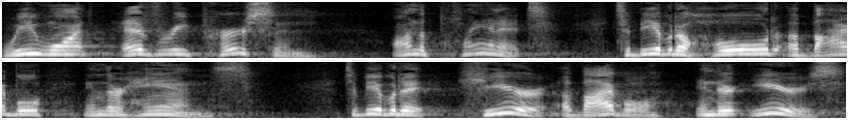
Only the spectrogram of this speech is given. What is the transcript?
We want every person on the planet to be able to hold a Bible in their hands, to be able to hear a Bible in their ears,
